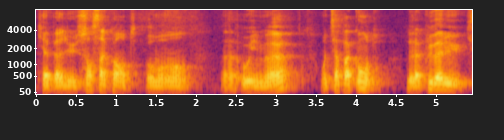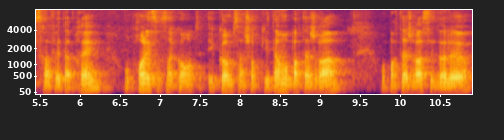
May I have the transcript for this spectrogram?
qui a perdu 150 au moment euh, où il meurt, on ne tient pas compte de la plus-value qui sera faite après, on prend les 150 et comme c'est un short on partagera, on partagera cette valeur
